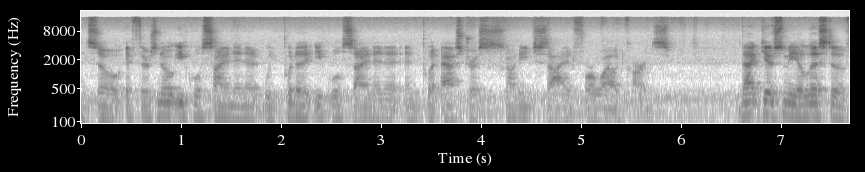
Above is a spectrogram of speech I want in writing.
and so if there's no equal sign in it, we put an equal sign in it and put asterisks on each side for wildcards. That gives me a list of,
